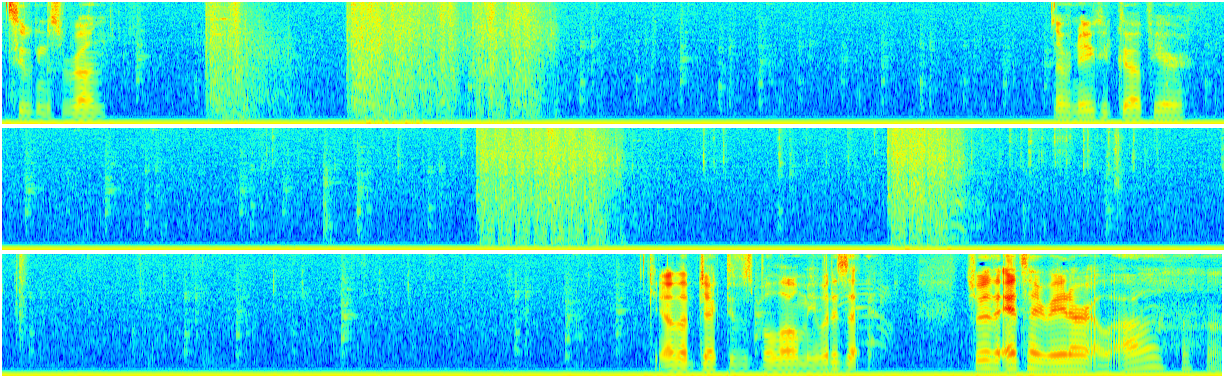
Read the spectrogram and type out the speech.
see if we can just run. Never knew you could go up here. Okay, now the objective is below me. What is it? Destroy the anti-radar. Ah, ha, ha.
